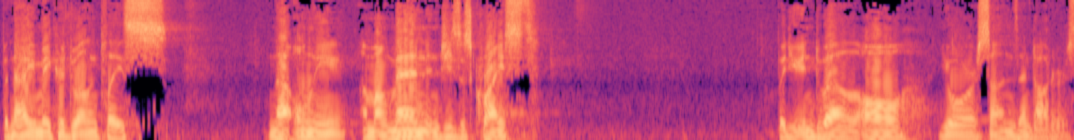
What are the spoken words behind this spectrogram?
But now you make your dwelling place not only among men in Jesus Christ, but you indwell all your sons and daughters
